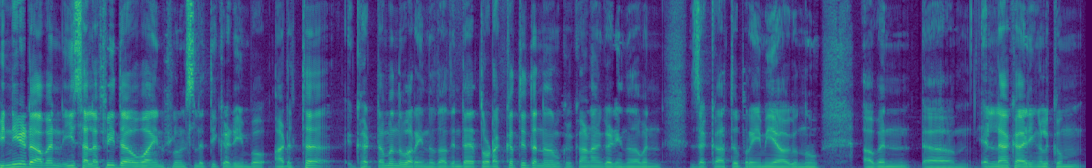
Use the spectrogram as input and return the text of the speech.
പിന്നീട് അവൻ ഈ സലഫി ദവ ഇൻഫ്ലുവൻസിൽ എത്തിക്കഴിയുമ്പോൾ അടുത്ത ഘട്ടം എന്ന് പറയുന്നത് അതിന്റെ തുടക്കത്തിൽ തന്നെ നമുക്ക് കാണാൻ കഴിയുന്നത് അവൻ ജക്കാത്ത് പ്രേമിയാകുന്നു അവൻ എല്ലാ കാര്യങ്ങൾക്കും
